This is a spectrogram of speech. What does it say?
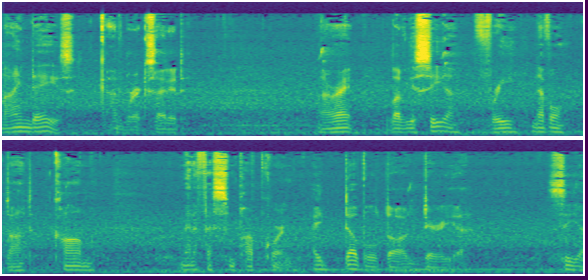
nine days. God, we're excited. All right. Love you. See ya. FreeNeville.com. Manifest some popcorn. I double dog dare ya. See ya.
